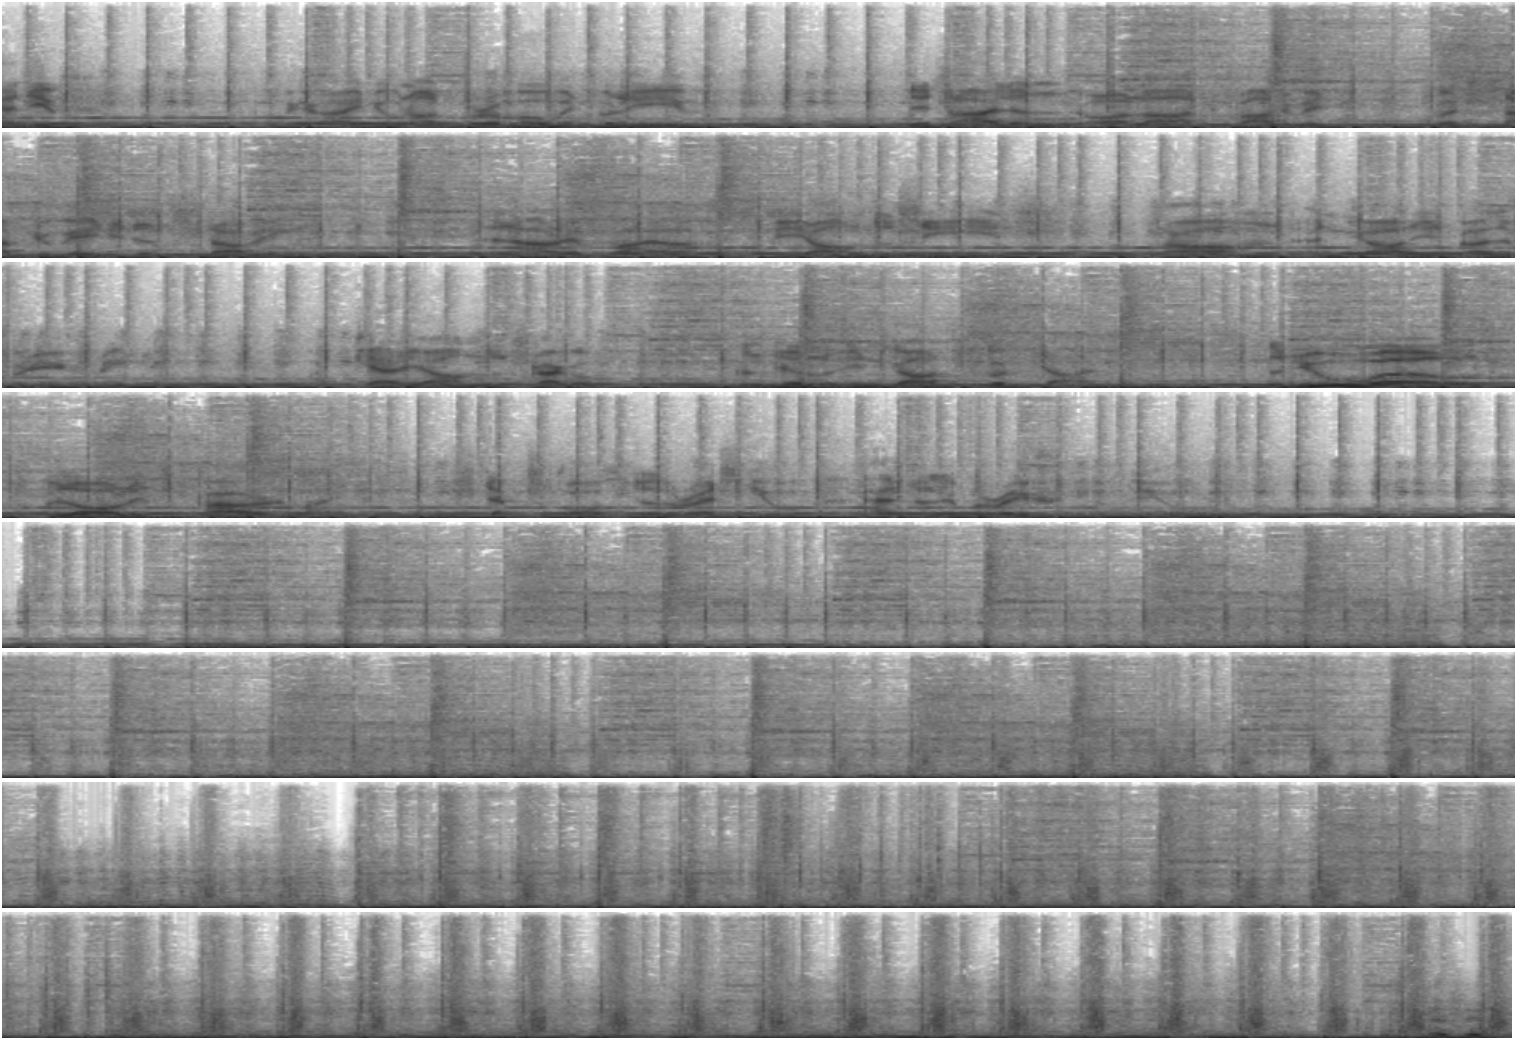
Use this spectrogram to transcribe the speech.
And if do not for a moment believe, this island or a large part of it were subjugated and starving, then our empire beyond the seas, armed and guarded by the British fleet, would carry on the struggle until in God's good time, the new world with all its power and might steps forth to the rescue and the liberation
